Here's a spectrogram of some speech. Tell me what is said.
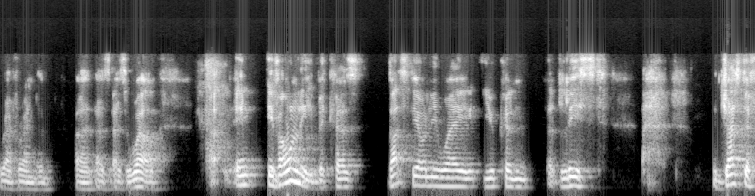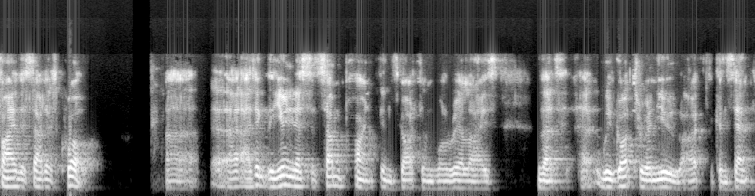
referendum uh, as, as well in, if only because that's the only way you can at least justify the status quo. Uh, I think the unionists at some point in Scotland will realise that uh, we've got to renew uh, the consent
